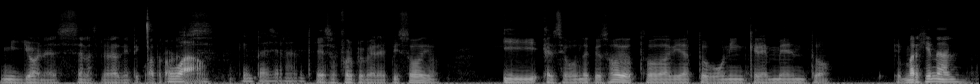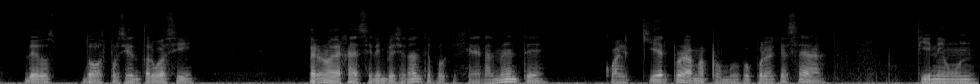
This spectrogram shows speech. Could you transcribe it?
millones en las primeras 24 horas. ¡Wow! ¡Qué impresionante! Eso fue el primer episodio. Y el segundo episodio todavía tuvo un incremento eh, marginal de 2%, 2% algo así, pero no deja de ser impresionante porque generalmente cualquier programa, por muy popular que sea, tiene un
